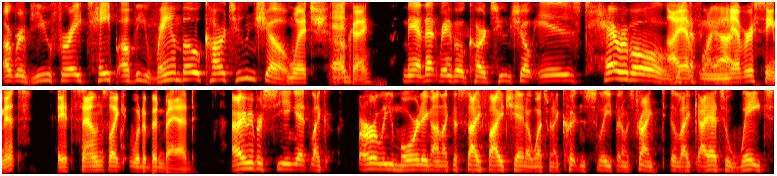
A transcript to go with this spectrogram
a review for a tape of the Rambo cartoon show. Which And- okay, Man, that Rambo cartoon show is terrible. I have FYI. never seen it. It sounds like it would have been bad. I remember seeing it like early morning on like the sci-fi channel once when I couldn't sleep and I was trying to, like I had to wait.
